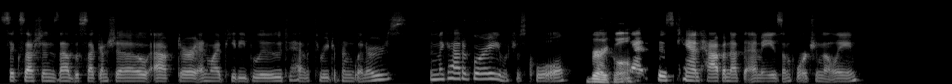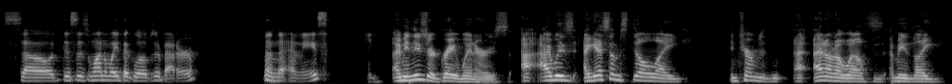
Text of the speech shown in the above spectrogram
succession is now the second show after nypd blue to have three different winners in the category which is cool. Very cool. That this can't happen at the emmys unfortunately So this is one way the Globes are better than the Emmys. I mean, these are great winners. I, I was, I guess, I'm still like, in terms of, I, I don't know what else. Is, I mean, like,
